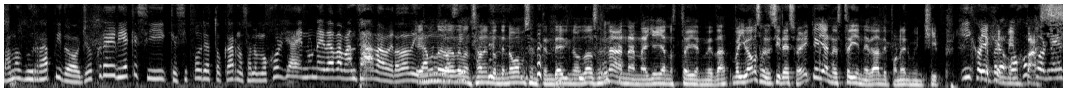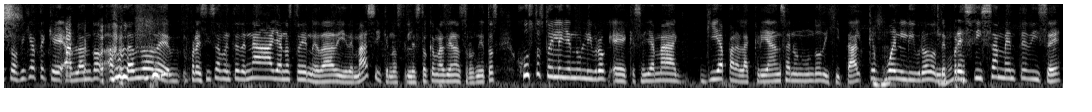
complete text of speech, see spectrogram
vamos muy rápido? Yo creería que sí, que sí podría tocarnos. A lo mejor ya en una edad avanzada, ¿verdad? en Digamos una edad avanzada en donde no vamos a entender y nos vamos a decir, no, no, no, yo ya no estoy en edad. Y vamos a decir eso, ¿eh? Yo ya no estoy en edad de ponerme un chip. Híjole, Déjenme pero en ojo con eso. Fíjate que hablando, hablando de precisamente de, nah, ya no estoy en edad y demás, y que nos, les toque más bien a nuestros nietos. Justo estoy leyendo un libro eh, que se llama Guía para la crianza en un mundo digital. Qué buen libro, donde precisamente dice,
